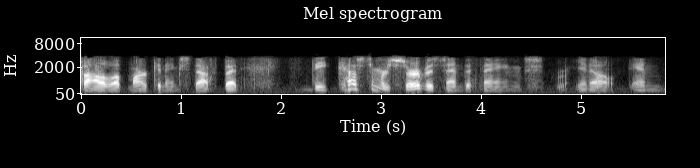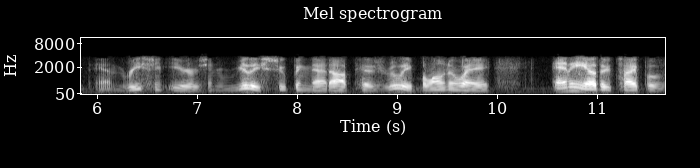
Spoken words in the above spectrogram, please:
follow up marketing stuff, but the customer service end of things, you know, in in recent years, and really souping that up has really blown away any other type of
